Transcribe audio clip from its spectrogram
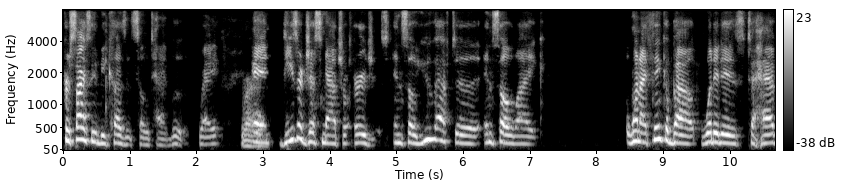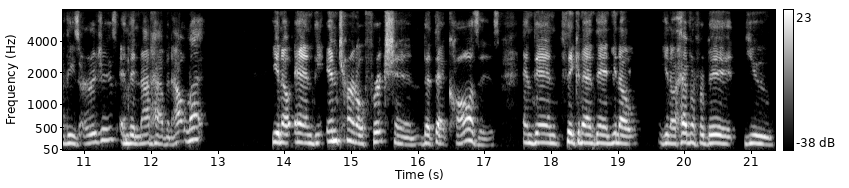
precisely because it's so taboo, right? Right. And these are just natural urges. And so you have to, and so like when I think about what it is to have these urges and then not have an outlet, you know, and the internal friction that that causes, and then thinking that then, you know, you know, heaven forbid you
